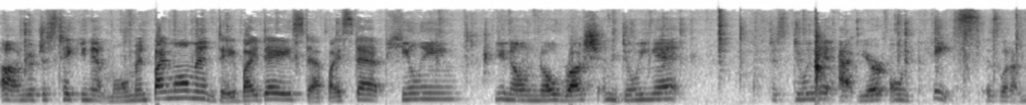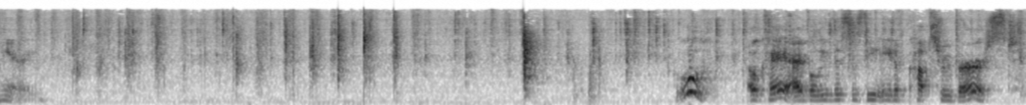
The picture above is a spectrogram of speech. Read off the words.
Um, you're just taking it moment by moment, day by day, step by step, healing, you know, no rush in doing it. Just doing it at your own pace is what I'm hearing. Ooh, okay, I believe this is the Eight of Cups reversed.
